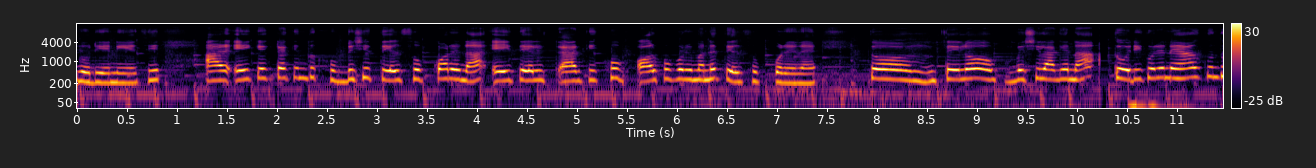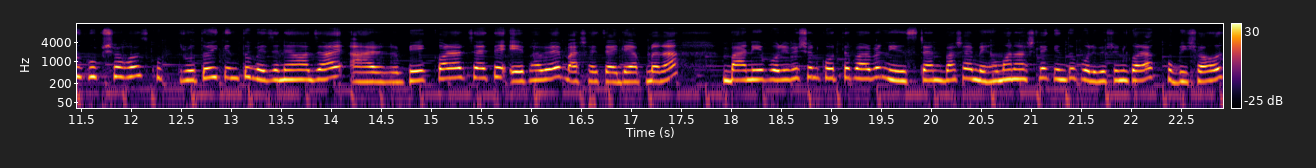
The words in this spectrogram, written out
ঝরিয়ে নিয়েছি। আর এই কেকটা কিন্তু খুব বেশি তেল স্যুপ করে না, এই তেলটা আর কি খুব অল্প পরিমাণে তেল স্যুপ করে নেয়। তো তেলও বেশি লাগে না। তৈরি করে নেওয়া কিন্তু খুব সহজ, খুব দ্রুতই কিন্তু ভেজে নেওয়া যায়। আর বেক করার চাইতে এভাবে বাসায় চাইলে আপনারা বানিয়ে পরিবেশন করতে পারবেন। ইনস্ট্যান্ট বাসায় মেহমান আসলে কিন্তু পরিবেশন করা খুবই সহজ।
